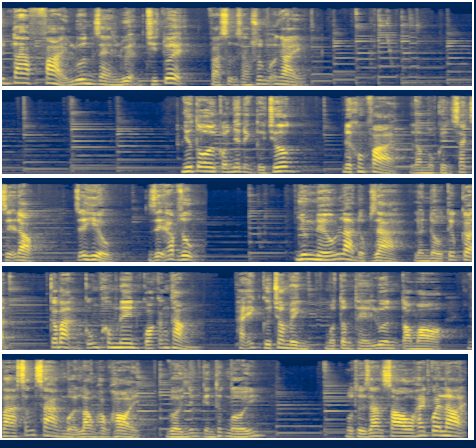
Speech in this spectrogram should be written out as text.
chúng ta phải luôn rèn luyện trí tuệ và sự sáng suốt mỗi ngày. Như tôi có nhận định từ trước, đây không phải là một quyển sách dễ đọc, dễ hiểu, dễ áp dụng. Nhưng nếu là độc giả lần đầu tiếp cận, các bạn cũng không nên quá căng thẳng. Hãy cứ cho mình một tâm thế luôn tò mò và sẵn sàng mở lòng học hỏi với những kiến thức mới. Một thời gian sau hãy quay lại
